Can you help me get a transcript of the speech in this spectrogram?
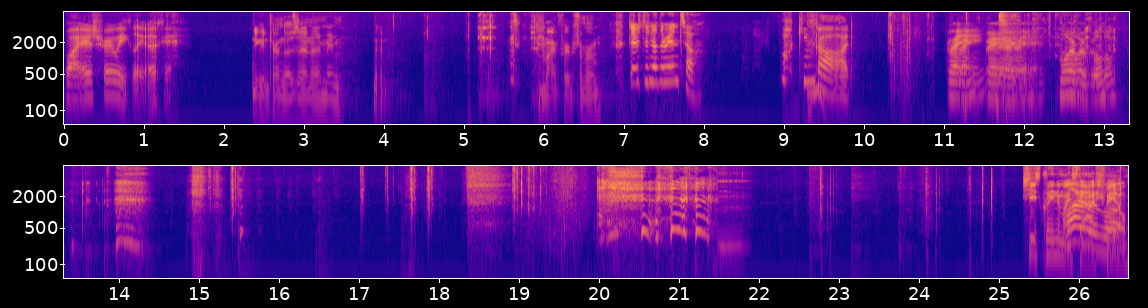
Wires for a weekly. Okay. You can turn those in. I mean, it might free up some room. There's another intel. My fucking god. Right, right, right, right. right. More, purple. She's cleaning my stash, Fatal.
